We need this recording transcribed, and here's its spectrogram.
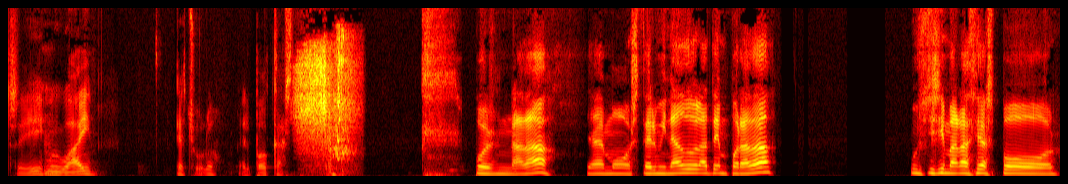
Sí. Muy guay. Qué chulo. El podcast. Pues nada, ya hemos terminado la temporada. Muchísimas gracias por,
